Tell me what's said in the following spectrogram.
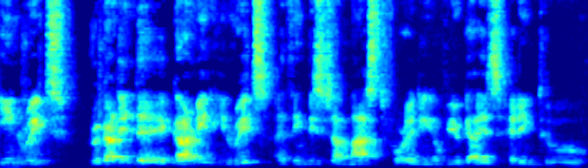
InReach. Regarding the Garmin InReach, I think this is a must for any of you guys heading to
